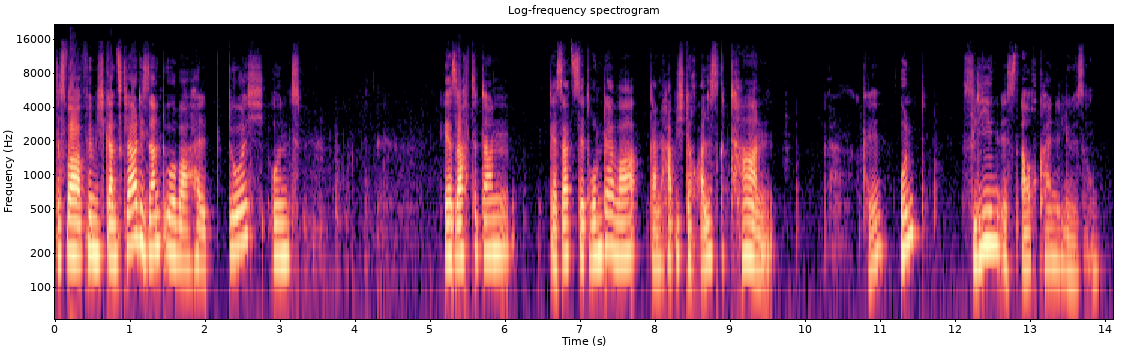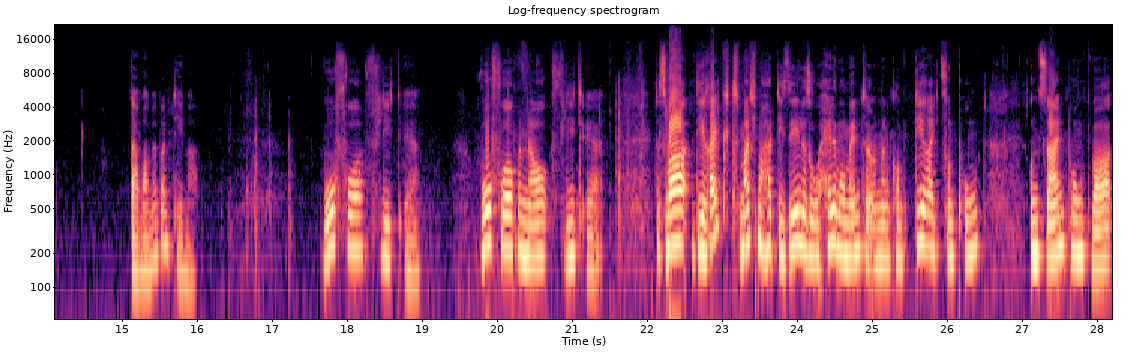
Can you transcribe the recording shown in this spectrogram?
das war für mich ganz klar, die Sanduhr war halb durch und er sagte dann, der Satz, der drunter war, dann habe ich doch alles getan. Okay? Und fliehen ist auch keine Lösung. Da waren wir beim Thema. Wovor flieht er? Wovor genau flieht er? Das war direkt, manchmal hat die Seele so helle Momente und man kommt direkt zum Punkt. Und sein Punkt war,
